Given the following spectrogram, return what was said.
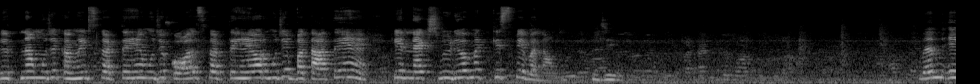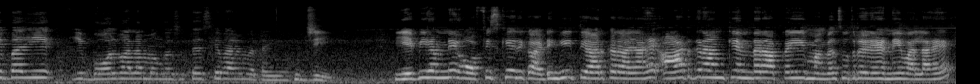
इतना मुझे कमेंट्स करते हैं मुझे कॉल्स करते हैं और मुझे बताते हैं कि नेक्स्ट वीडियो मैं किस पे बनाऊँ। जी। मैम एक बार ये ये बॉल वाला मंगलसूत्र है इसके बारे में बताइए। जी। ये भी हमने ऑफ़िस के रिगार्डिंग ही तैयार कराया है। आठ ग्राम के अंदर आपका ये मंगलसूत्र रहने वाला है।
